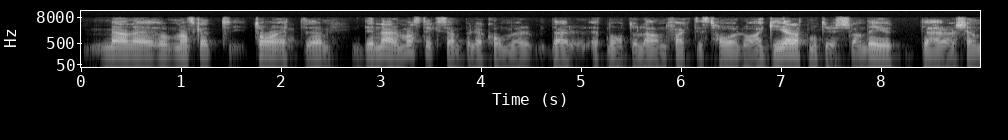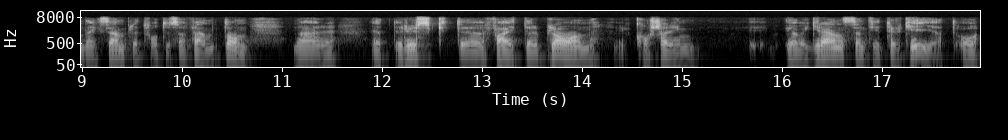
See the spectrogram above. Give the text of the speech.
men om man ska ta ett, det närmaste exempel jag kommer där ett NATO-land faktiskt har då agerat mot Ryssland, det är ju det här kända exemplet 2015 när ett ryskt fighterplan korsar in över gränsen till Turkiet och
